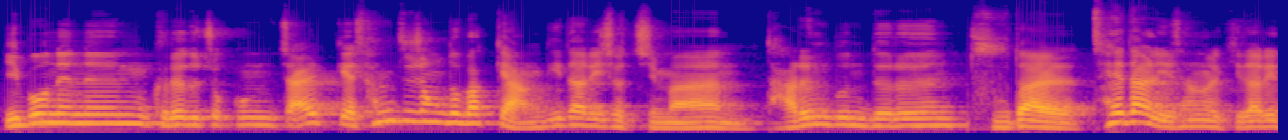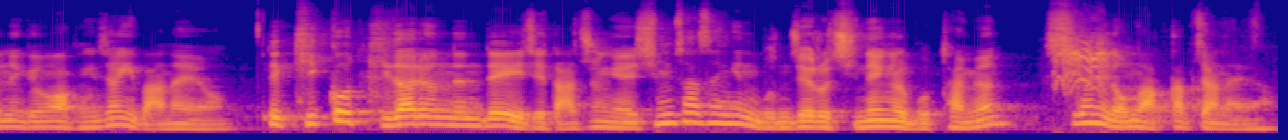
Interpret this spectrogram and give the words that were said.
이번에는 그래도 조금 짧게 3주 정도밖에 안 기다리셨지만 다른 분들은 두 달, 세 달 이상을 기다리는 경우가 굉장히 많아요. 근데 기껏 기다렸는데 이제 나중에 심사 승인 문제로 진행을 못하면 시간이 너무 아깝잖아요.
